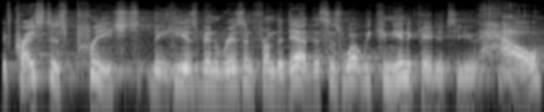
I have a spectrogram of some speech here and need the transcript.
if Christ is preached that he has been risen from the dead, this is what we communicated to you. How?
